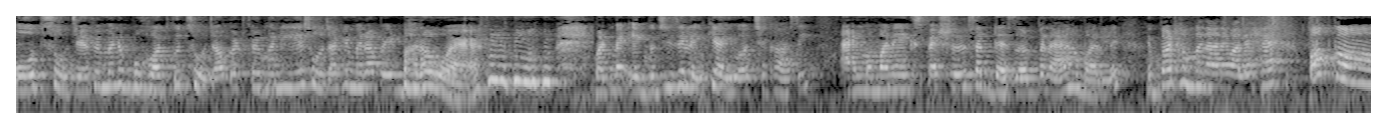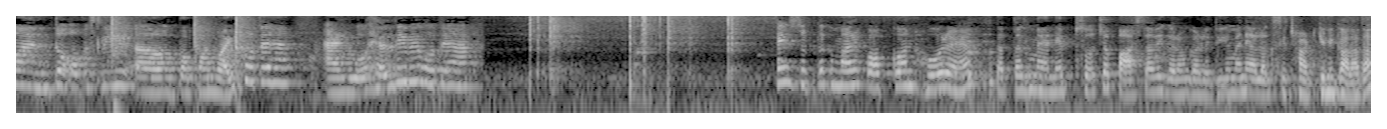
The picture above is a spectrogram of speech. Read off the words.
ओट्स सोचे, फिर मैंने बहुत कुछ सोचा बट फिर मैंने ये सोचा कि मेरा पेट भरा हुआ है। बट मैं एक दो चीज़ें लेके आई हूँ अच्छी खासी। एंड मम्मा ने एक स्पेशल सा डेजर्ट बनाया हमारे लिए। बट हम बनाने वाले हैं पॉपकॉर्न तो ऑब्वियसली पॉपकॉर्न वाइट होते हैं एंड वो हेल्दी भी होते हैं। Guys, जब तक हमारे पॉपकॉर्न हो रहे हैं तब तक मैंने सोचा पास्ता भी गर्म कर लेती हूँ मैंने अलग से छाट के निकाला था।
